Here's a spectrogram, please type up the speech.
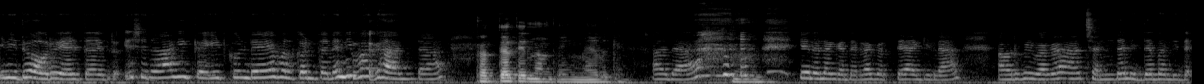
ಇನ್ನಿದು ಅವರು ಹೇಳ್ತಾ ಇದ್ರು ಎಷ್ಟು ಚೆನ್ನಾಗಿ ಕೈ ಇಟ್ಕೊಂಡೇ ಮಲ್ಕೊಂತಾನೆ ನಿಮಗ ಅಂತ. ಹಿಂಗೆ ಮೇಲಕ್ಕೆ. ಹೌದಾ? ಏನೋ ನಂಗೆ ಅದೆಲ್ಲ ಗೊತ್ತೇ ಆಗಿಲ್ಲ. ಅವ್ರಿಗೂ ಇವಾಗ ಚಂದ ನಿದ್ದೆ ಬಂದಿದೆ.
